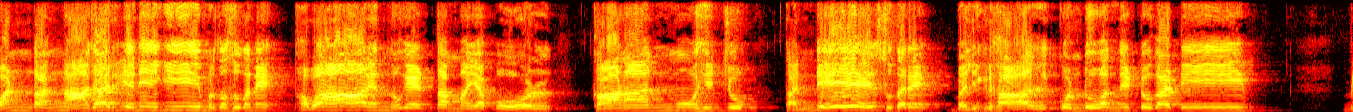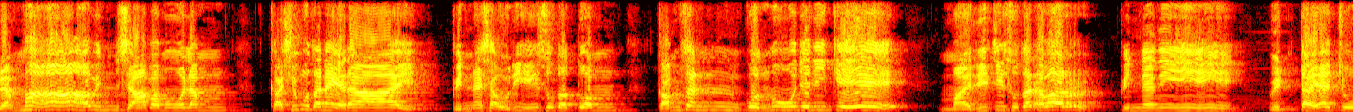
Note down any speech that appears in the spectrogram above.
പണ്ടങ്ങാചാര്യനേകി മൃതസുതനെ ഭവാൻ എന്നു കേട്ടമ്മയപ്പോൾ കാണാൻ മോഹിച്ചു. തന്റെ സുതരെ ബലിഗൃഹാൽ കൊണ്ടുവന്നിട്ടു കാട്ടി. ബ്രഹ്മാവിൻ ശാപമൂലം കശുപുതനയരായി പിന്നെ ശൗരീസുതത്വം കംസൻ കൊന്നു ജനിക്കേ. മരിച്ചി സുതരവർ പിന്നെ നീ വിട്ടയച്ചു.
